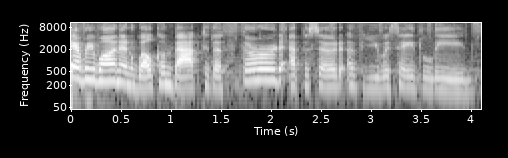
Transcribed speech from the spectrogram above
everyone, and welcome back to the third episode of USAID Leads.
